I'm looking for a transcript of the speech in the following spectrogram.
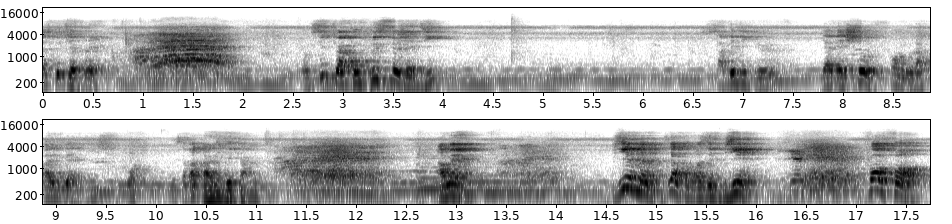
Est-ce que tu es prêt? Donc si tu as compris ce que j'ai dit, ça veut dire qu'il y a des choses qu'on n'aura pas eu à dire sur toi. Mais ça va t'arriver quand même. Amen. Bien même. Dis à ton voisin, bien. Fort, fort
